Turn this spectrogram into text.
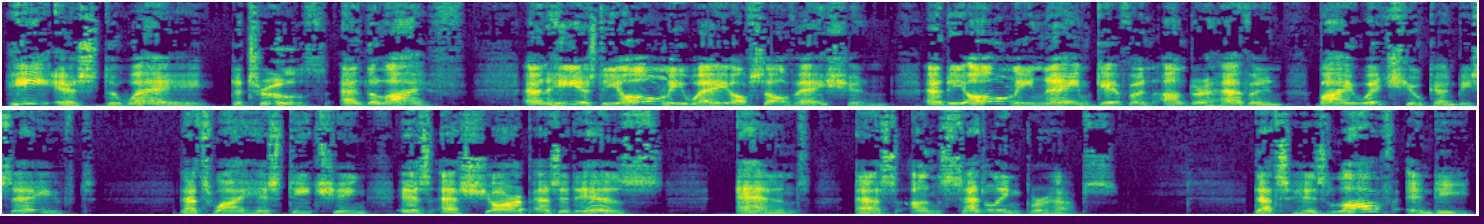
He is the way, the truth, and the life. And he is the only way of salvation and the only name given under heaven by which you can be saved. That's why his teaching is as sharp as it is, and as unsettling perhaps. That's his love indeed,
